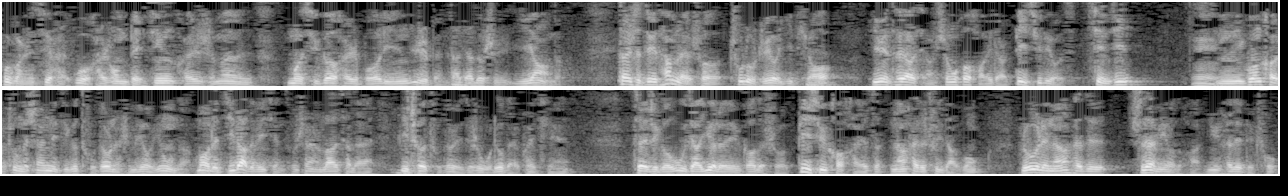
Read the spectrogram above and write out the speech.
不管是西海固还是我们北京，还是什么墨西哥，还是柏林、日本，大家都是一样的。但是对他们来说，出路只有一条，因为他要想生活好一点，必须得有现金。嗯嗯，你光靠种的山上那几个土豆呢是没有用的，冒着极大的危险从山上拉下来一车土豆也就是五六百块钱，在这个物价越来越高的时候，必须靠孩子，男孩子出去打工。如果这男孩子实在没有的话，女孩子得出，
